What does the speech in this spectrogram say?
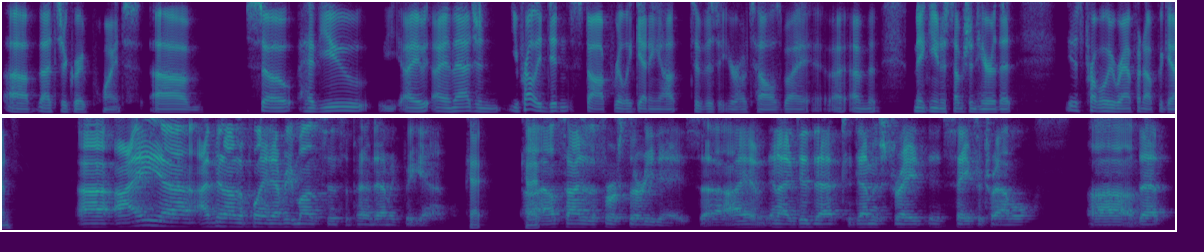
uh, that's a great point. Um, so, have you? I, I, imagine you probably didn't stop really getting out to visit your hotels. By I, am making an assumption here that it's probably ramping up again. Uh, I uh, I've been on a plane every month since the pandemic began. Okay okay. uh, outside of the first 30 days. Uh, I have, and I did that to demonstrate it's safe to travel, uh, that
